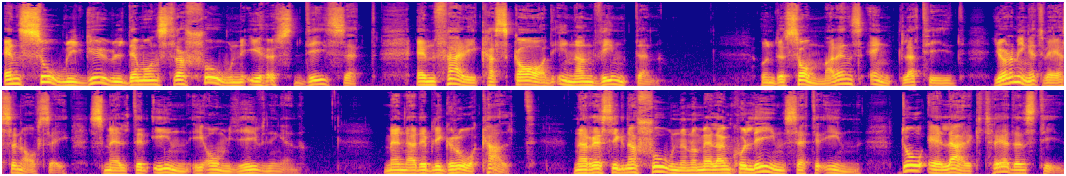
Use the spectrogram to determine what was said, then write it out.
En solgul demonstration i höstdiset. En färgkaskad innan vintern. Under sommarens enkla tid gör de inget väsen av sig, smälter in i omgivningen. Men när det blir gråkallt, när resignationen och melankolin sätter in, då är lärkträdens tid.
